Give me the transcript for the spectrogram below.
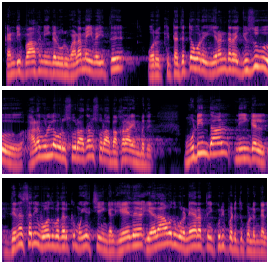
கண்டிப்பாக நீங்கள் ஒரு வளமை வைத்து ஒரு கிட்டத்தட்ட ஒரு இரண்டரை யுசுவு அளவுள்ள ஒரு சூறா தான் சூரா பக்ரா என்பது. முடிந்தால் நீங்கள் தினசரி ஓதுவதற்கு முயற்சியுங்கள். ஏதோ ஏதாவது ஒரு நேரத்தை குறிப்பெடுத்துக் கொள்ளுங்கள்.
